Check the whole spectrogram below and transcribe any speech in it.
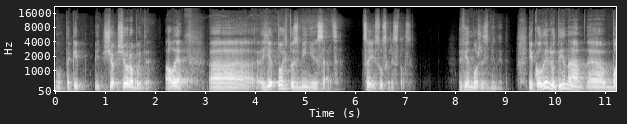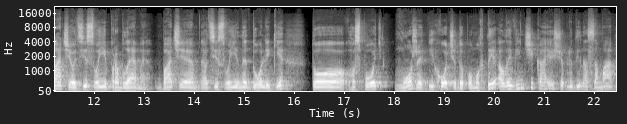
Ну, такий, що, що робити? Але е, є той, хто змінює серце. Це Ісус Христос. Він може змінити. І коли людина е, бачить оці свої проблеми, бачить оці свої недоліки, то Господь може і хоче допомогти, але Він чекає, щоб людина сама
